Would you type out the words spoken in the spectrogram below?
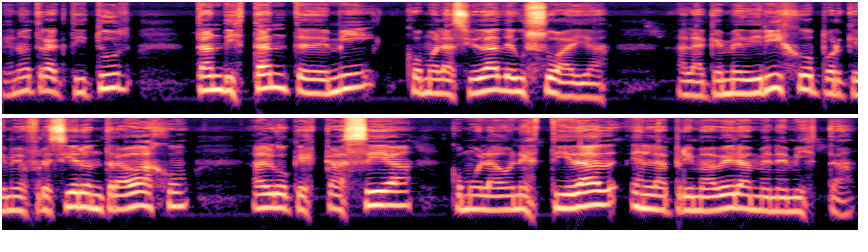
en otra actitud tan distante de mí como la ciudad de Ushuaia, a la que me dirijo porque me ofrecieron trabajo, algo que escasea como la honestidad en la primavera menemista.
